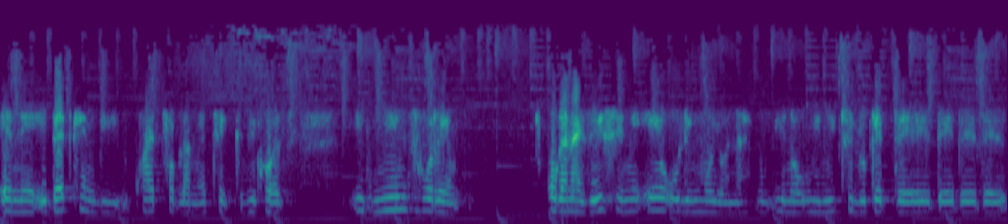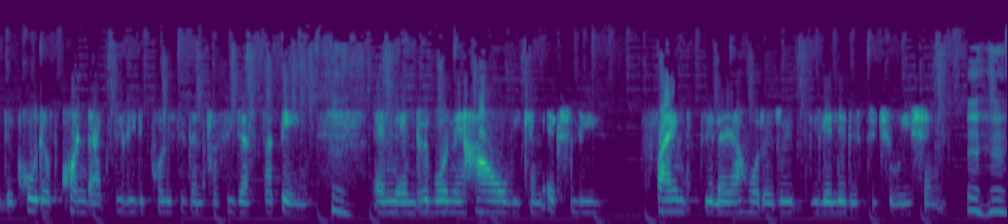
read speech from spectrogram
and uh, that can be quite problematic because it means for a organization you know we need to look at the the the, the, the code of conduct really the policies and procedures starting hmm. and and re how we can actually find tsela ya gore re dilele the situation. Mm.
